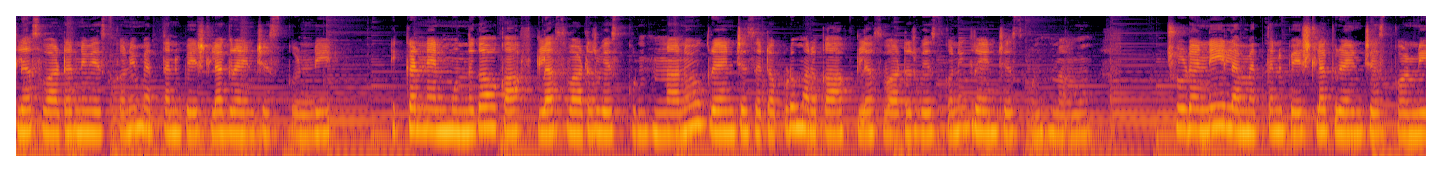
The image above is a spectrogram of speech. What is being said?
గ్లాస్ వాటర్ని వేసుకొని మెత్తని పేస్ట్లా గ్రైండ్ చేసుకోండి. ఇక్కడ నేను ముందుగా ఒక హాఫ్ గ్లాస్ వాటర్ వేసుకుంటున్నాను. గ్రైండ్ చేసేటప్పుడు మరొక హాఫ్ గ్లాస్ వాటర్ వేసుకొని గ్రైండ్ చేసుకుంటున్నాను చూడండి ఇలా మెత్తని పేస్ట్లా గ్రైండ్ చేసుకోండి.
